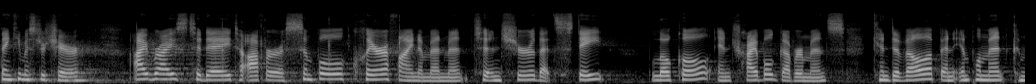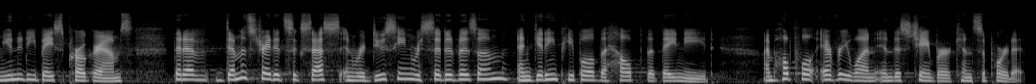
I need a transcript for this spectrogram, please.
Thank you, Mr. Chair. I rise today to offer a simple, clarifying amendment to ensure that state, local, and tribal governments can develop and implement community-based programs that have demonstrated success in reducing recidivism and getting people the help that they need. I'm hopeful everyone in this chamber can support it.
